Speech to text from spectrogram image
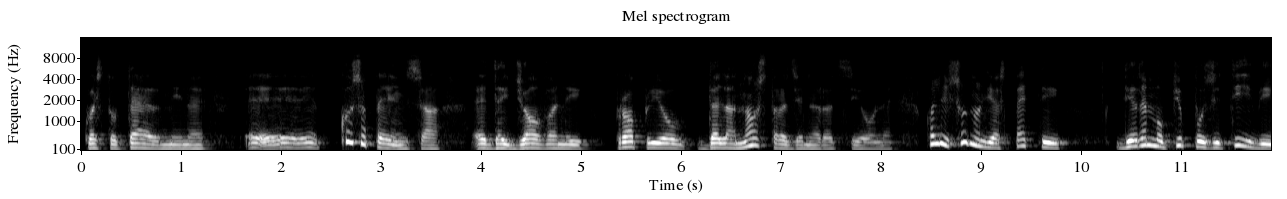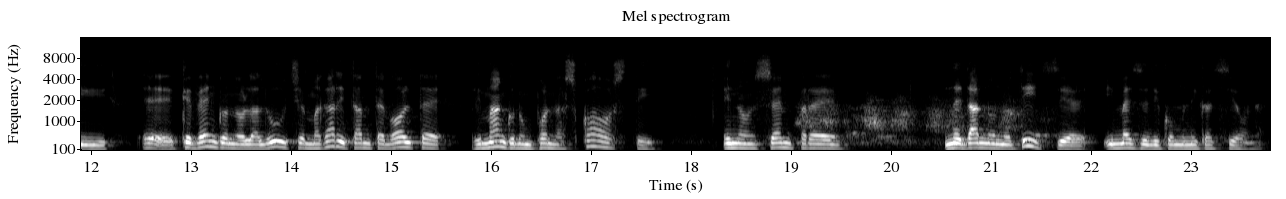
questo termine. Eh, cosa pensa eh, dei giovani proprio della nostra generazione? Quali sono gli aspetti, diremmo, più positivi eh, che vengono alla luce, magari tante volte rimangono un po' nascosti e non sempre ne danno notizie i mezzi di comunicazione?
